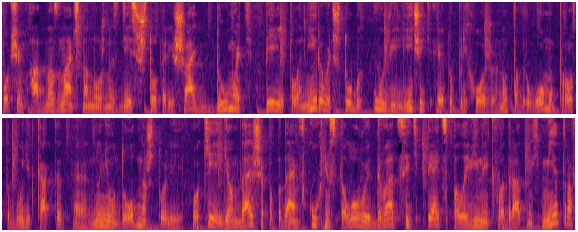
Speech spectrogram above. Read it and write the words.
В общем, однозначно нужно здесь что-то решать, думать, перепланировать, чтобы увеличить эту прихожую. Ну, по-другому просто будет как-то, э, ну, неудобно, что ли. Окей, идем дальше, попадаем в кухню-столовую 25,5 квадратных метров.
